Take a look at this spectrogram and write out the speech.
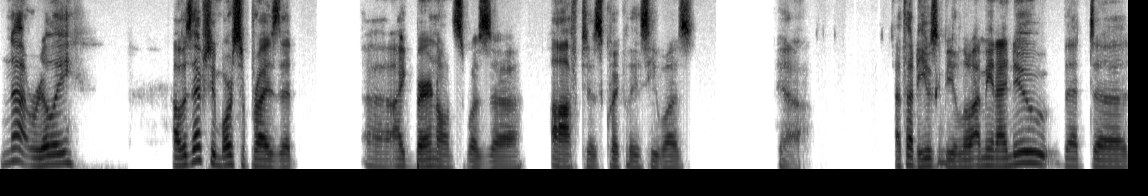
Not really. I was actually more surprised that uh, Ike Barinholtz was uh, offed as quickly as he was. Yeah. I thought he was going to be a little. I mean, I knew that uh,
